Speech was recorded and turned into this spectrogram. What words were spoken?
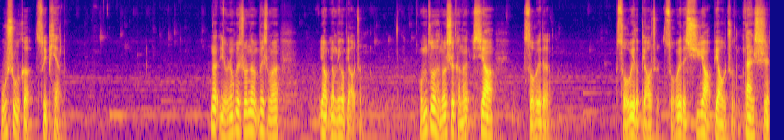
无数个碎片了。那有人会说，那为什么要要没有标准？我们做很多事可能需要所谓的所谓的标准，所谓的需要标准，但是。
